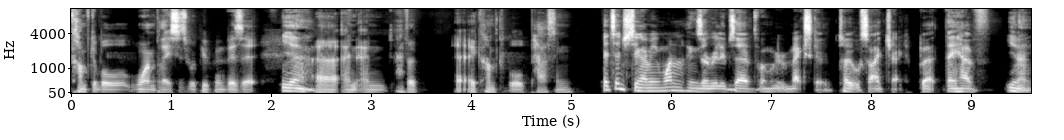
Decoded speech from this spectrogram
comfortable, warm places where people can visit yeah, uh, and and have a a comfortable passing. It's interesting. I mean, one of the things I really mm. observed when we were in Mexico, total sidetrack, but they have, you know,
